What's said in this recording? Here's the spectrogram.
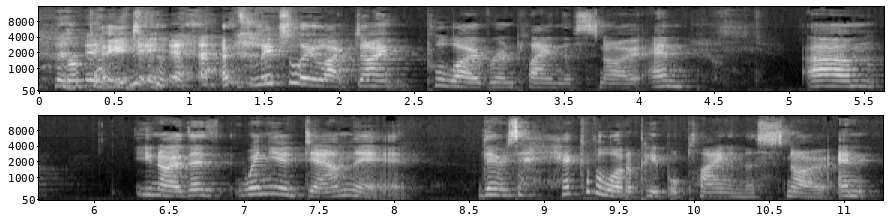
Repeat. it's literally like don't pull over and play in the snow. And, um, you know, there's, when you're down there, there's a heck of a lot of people playing in the snow, and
